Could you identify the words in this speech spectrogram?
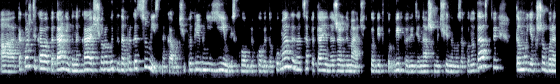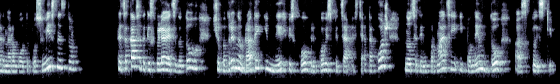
А також цікаве питання виникає, що робити, наприклад, з сумісниками, чи потрібні їм військово-облікові документи? На це питання, на жаль, немає чіткої відповіді в нашому чинному законодавстві. Тому, якщо берете на роботу по сумісництву, ТЦК все-таки схиляється до того, що потрібно брати і в них військово-облікові спеціальності, а також вносити інформації і по ним до списків.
